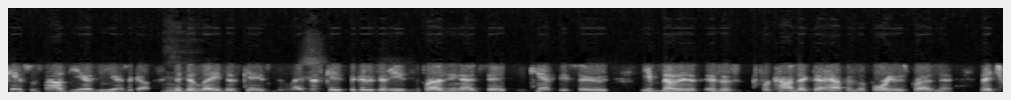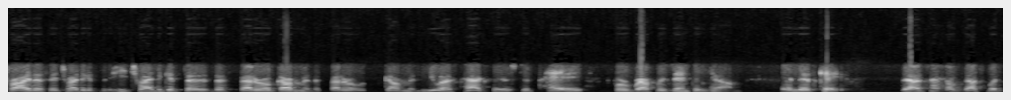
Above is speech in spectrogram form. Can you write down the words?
case was filed years and years ago. Mm-hmm. They delayed this case, delayed this case because they said he's the president of the United States. He can't be sued. even though this, this is for conduct that happened before he was president, they tried this. They tried to get. He tried to get the the federal government, the federal government, the U.S. taxpayers to pay for representing him in this case. That's how. That's what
